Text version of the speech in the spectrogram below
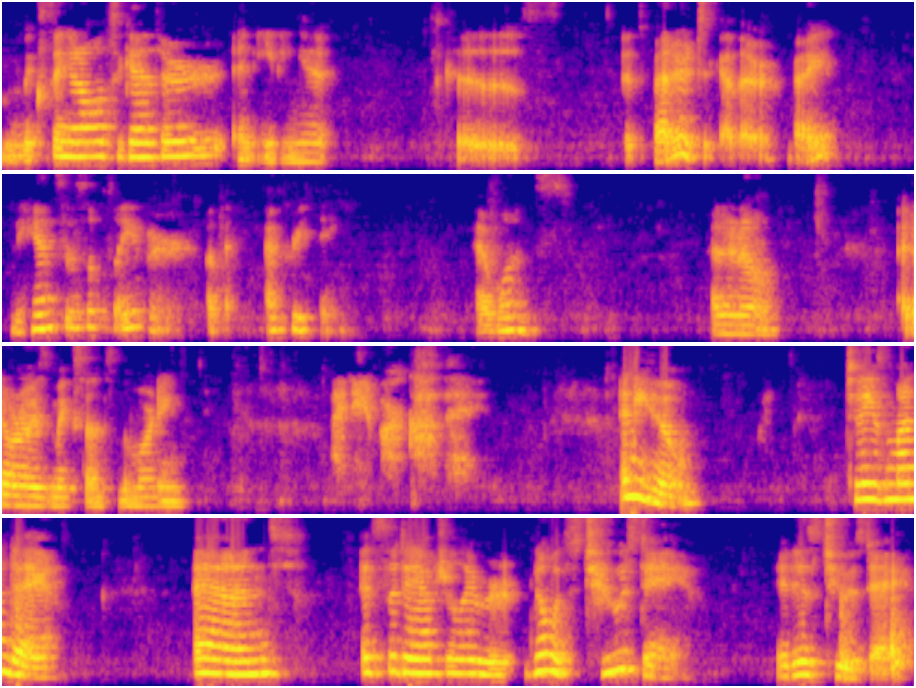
mixing it all together and eating it because it's better together, right? enhances the flavor of everything at once. I don't know. I don't always make sense in the morning. I need more. Anywho, today's Monday, and it's the day after Labor. No, it's Tuesday. It is Tuesday,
